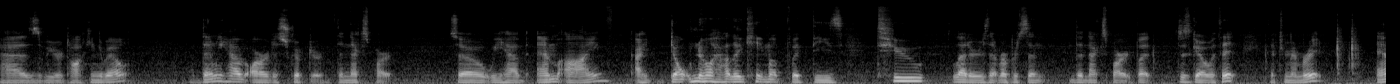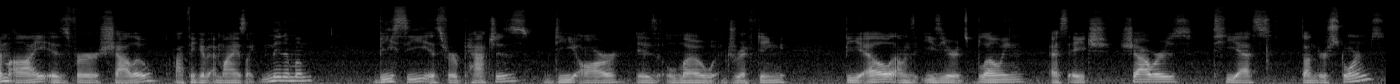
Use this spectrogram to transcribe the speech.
as we were talking about. Then we have our descriptor, the next part. So we have MI. I don't know how they came up with these two letters that represent the next part, but just go with it. You have to remember it. MI is for shallow. I think of MI as like minimum. BC is for patches. DR is low drifting. BL, that one's easier, it's blowing. SH, showers. TS, thunderstorms.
